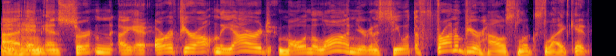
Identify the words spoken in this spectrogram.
Uh, Mm-hmm. and and certain, uh, or if you're out in the yard mowing the lawn, you're going to see what the front of your house looks like. It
